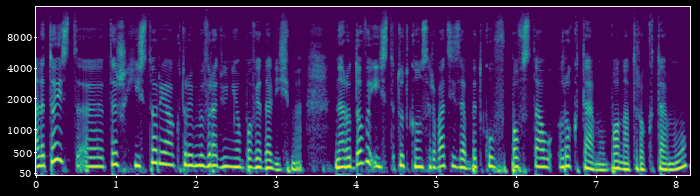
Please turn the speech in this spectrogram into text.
ale to jest e, też historia, o której my w radiu nie opowiadaliśmy. Narodowy Instytut Konserwacji Zabytków powstał rok temu, ponad rok temu.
